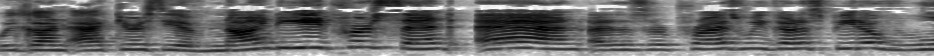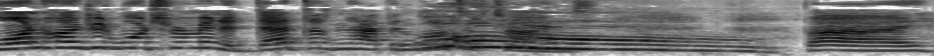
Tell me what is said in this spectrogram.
We got an accuracy of 98%, and as a surprise, we got a speed of 100 words per minute. That doesn't happen lots of times. Bye.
